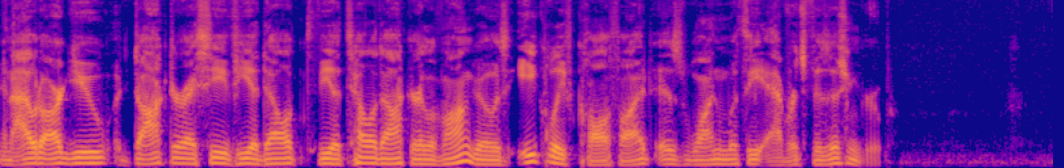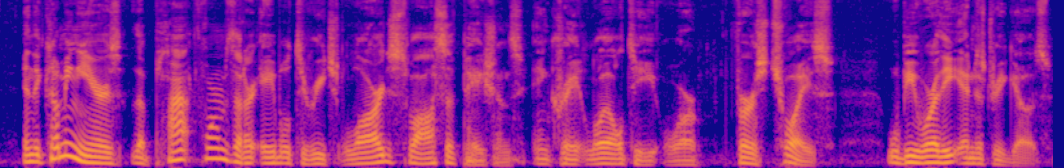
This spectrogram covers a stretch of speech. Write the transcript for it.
And I would argue a doctor I see via, Del- via or Livongo is equally qualified as one with the average physician group. In the coming years, the platforms that are able to reach large swaths of patients and create loyalty or first choice will be where the industry goes.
